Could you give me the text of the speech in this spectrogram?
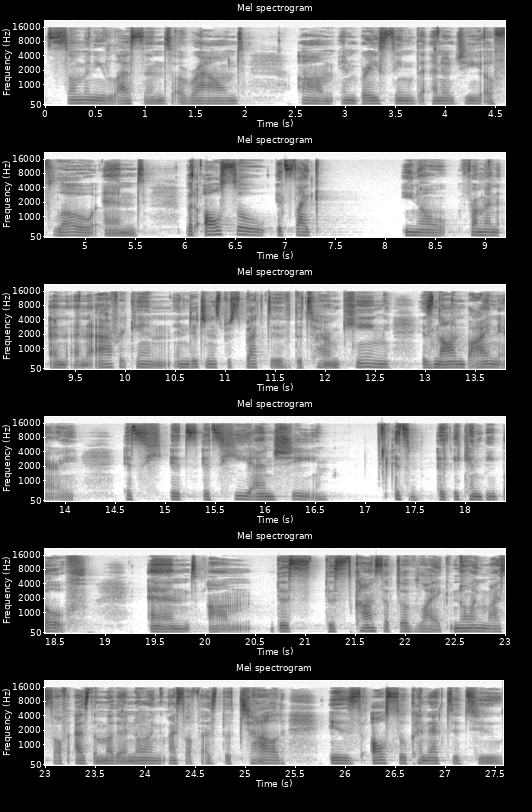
so many lessons around um, embracing the energy of flow. And but also it's like you know from an, an, an african indigenous perspective the term king is non-binary. It's it's it's he and she. It's it, it can be both. And um, this this concept of like knowing myself as the mother knowing myself as the child is also connected to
